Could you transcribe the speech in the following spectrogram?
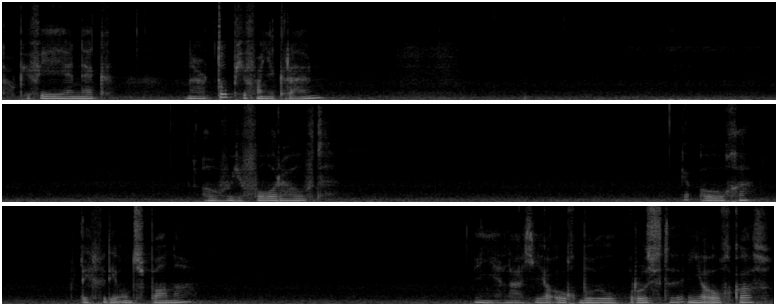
Loop je via je nek naar het topje van je kruin? Over je voorhoofd. Je ogen liggen die ontspannen. En je laat je je oogboel rusten in je oogkas.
